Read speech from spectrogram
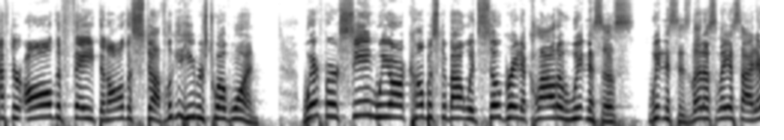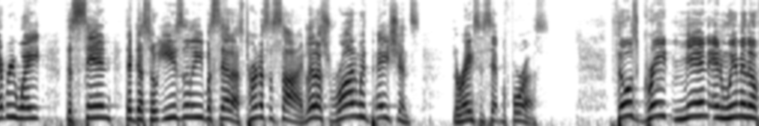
after all the faith and all the stuff, look at Hebrews 12 1. Wherefore, seeing we are compassed about with so great a cloud of witnesses, witnesses, let us lay aside every weight, the sin that does so easily beset us. Turn us aside. Let us run with patience. The race is set before us. Those great men and women of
